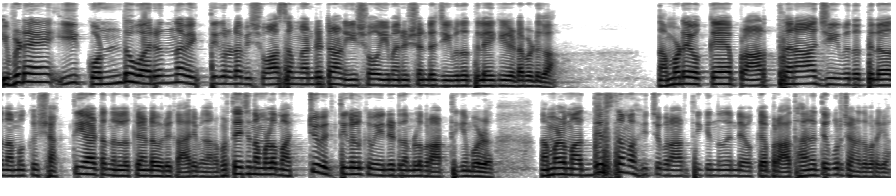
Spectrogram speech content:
ഇവിടെ ഈ കൊണ്ടുവരുന്ന വ്യക്തികളുടെ വിശ്വാസം കണ്ടിട്ടാണ് ഈശോ ഈ മനുഷ്യന്റെ ജീവിതത്തിലേക്ക് ഇടപെടുക. നമ്മുടെയൊക്കെ പ്രാർത്ഥനാ ജീവിതത്തിൽ നമുക്ക് ശക്തിയായിട്ട് നിൽക്കേണ്ട ഒരു കാര്യം പ്രത്യേകിച്ച് നമ്മൾ മറ്റു വ്യക്തികൾക്ക് വേണ്ടിയിട്ട് നമ്മൾ പ്രാർത്ഥിക്കുമ്പോൾ നമ്മൾ മധ്യസ്ഥം വഹിച്ച് പ്രാർത്ഥിക്കുന്നതിന്റെയൊക്കെ പ്രാധാന്യത്തെക്കുറിച്ചാണ് ഇത് പറയുക.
